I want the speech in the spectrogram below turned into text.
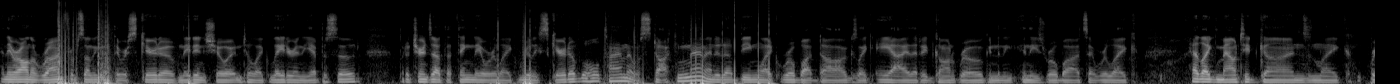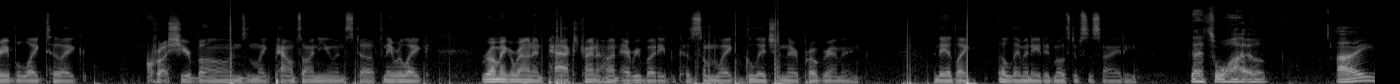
And they were on the run from something that they were scared of, and they didn't show it until like later in the episode. But it turns out the thing they were like really scared of the whole time that was stalking them ended up being like robot dogs, like AI that had gone rogue into the, in these robots that were like had like mounted guns and like were able like to like crush your bones and like pounce on you and stuff. And they were like roaming around in packs trying to hunt everybody because some like glitch in their programming, and they had like eliminated most of society. That's wild. I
